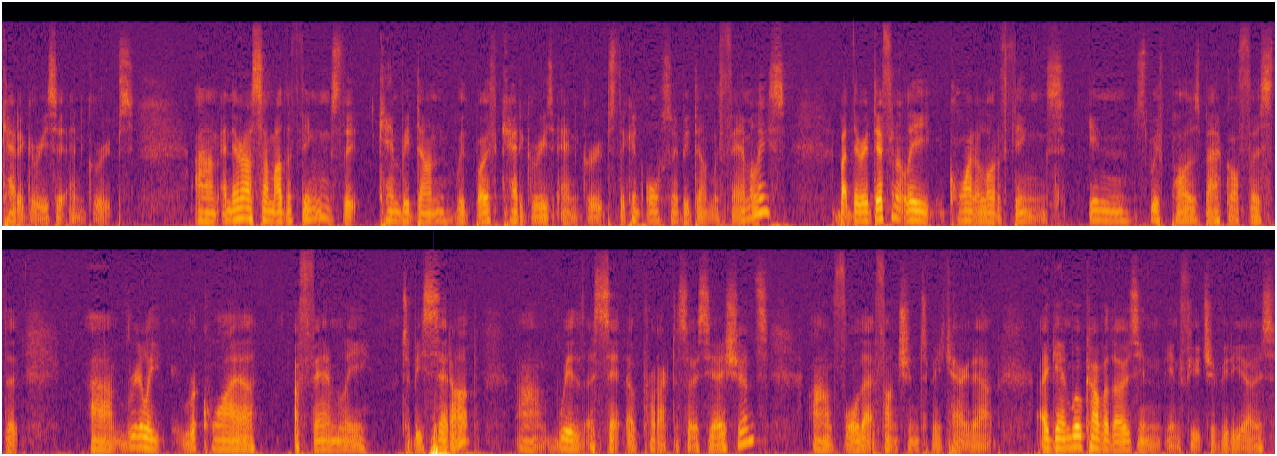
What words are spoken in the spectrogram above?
categories and groups. Um, and there are some other things that can be done with both categories and groups that can also be done with families. But there are definitely quite a lot of things in SwiftPOS back office that um, really require a family to be set up um, with a set of product associations um, for that function to be carried out. Again, we'll cover those in, in future videos.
